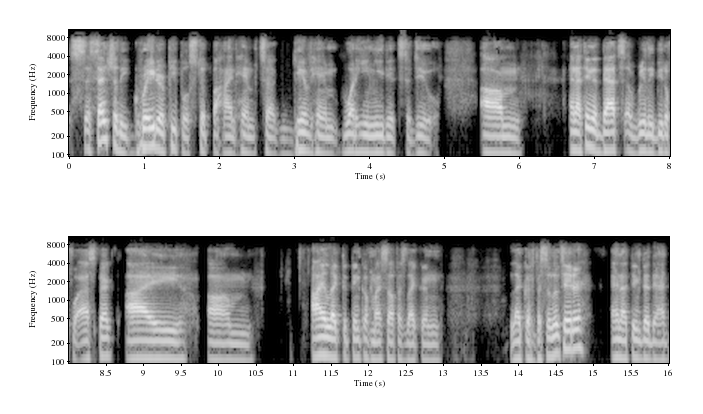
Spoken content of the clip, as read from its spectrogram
essentially greater people stood behind him to give him what he needed to do. Um, and I think that that's a really beautiful aspect. I um, I like to think of myself as like an like a facilitator, and I think that, that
